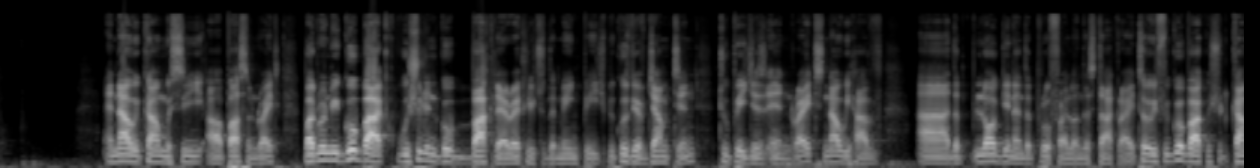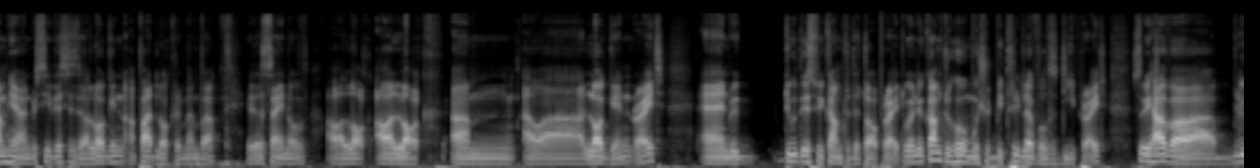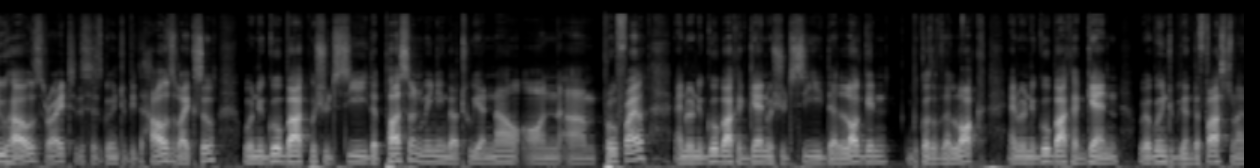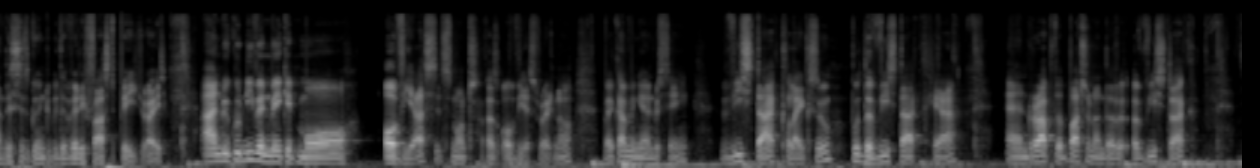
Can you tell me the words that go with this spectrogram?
And now we come, we see our person, right? But when we go back, we shouldn't go back directly to the main page because we have jumped in two pages in, right? Now we have uh, the login and the profile on the stack, right? So if we go back, we should come here and we see this is a login, a padlock, remember, is a sign of our lock, our lock, um, our login, right? And we do this, we come to the top, right? When you come to home, we should be three levels deep, right? So we have a blue house, right? This is going to be the house like so. When you go back, we should see the person, meaning that we are now on um, profile. And when you go back again, we should see the login because of the lock. And when you go back again, we're going to be on the first one. And this is going to be the very first page, right? And we could even make it more obvious. It's not as obvious right now by coming and saying VStack like so. Put the VStack here and wrap the button under a VStack.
